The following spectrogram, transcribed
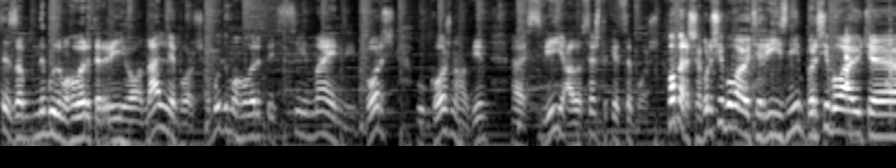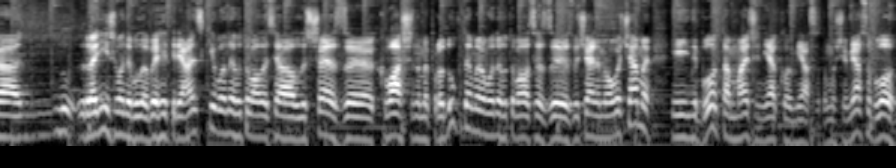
давайте не будемо говорити регіональний борщ, а будемо говорити сімейний борщ. У кожного він е, свій, але все ж таки це борщ. По-перше, борщі бувають різні. Борщі бувають е, ну раніше вони були вегетаріанські, вони готувалися лише з квашеними продуктами, вони готувалися з звичайними овочами, і не було там майже ніякого м'яса, тому що м'ясо було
